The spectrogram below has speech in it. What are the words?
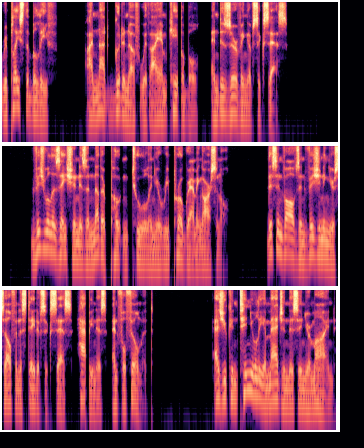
replace the belief, I'm not good enough with I am capable and deserving of success. Visualization is another potent tool in your reprogramming arsenal. This involves envisioning yourself in a state of success, happiness, and fulfillment. As you continually imagine this in your mind,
